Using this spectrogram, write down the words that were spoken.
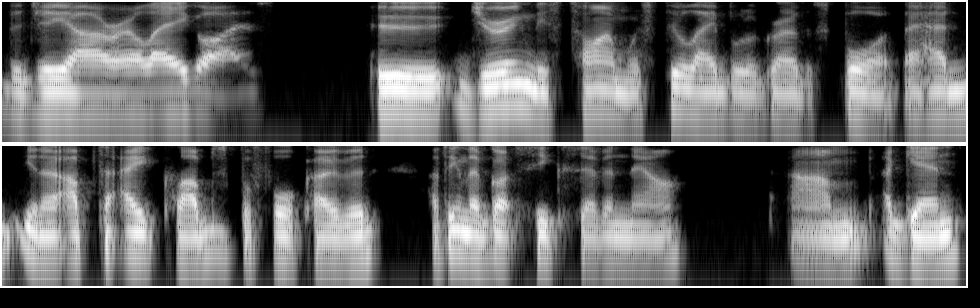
the GRLA guys who during this time were still able to grow the sport. They had you know up to eight clubs before COVID. I think they've got six, seven now um, again.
